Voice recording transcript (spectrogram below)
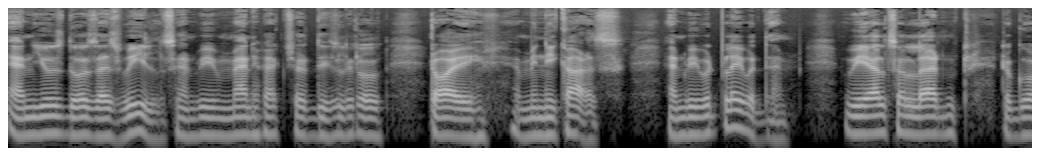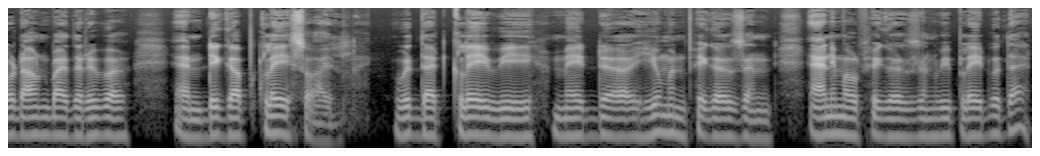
and use those as wheels. And we manufactured these little toy mini cars and we would play with them. we also learned to go down by the river and dig up clay soil. With that clay, we made uh, human figures and animal figures, and we played with that.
